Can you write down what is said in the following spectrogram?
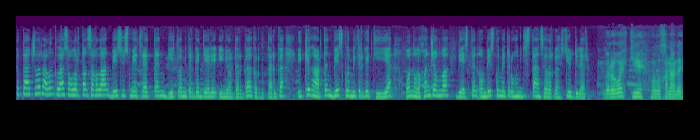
Кыттачылар алын класс оғылыртан сағылан 500 метреттен 1 километрге дері юниордарға, кыргыттарға, иккен артын 5 километрге тие, он улахан жоңға 5-тен 15 километр ұхын дистанцияларға сүрділер. Дорога ки ханада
